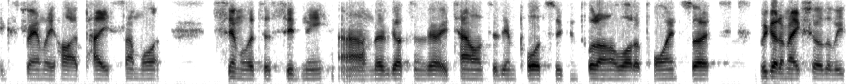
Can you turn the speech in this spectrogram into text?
extremely high pace, somewhat similar to Sydney. Um, they've got some very talented imports who can put on a lot of points. So we've got to make sure that we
